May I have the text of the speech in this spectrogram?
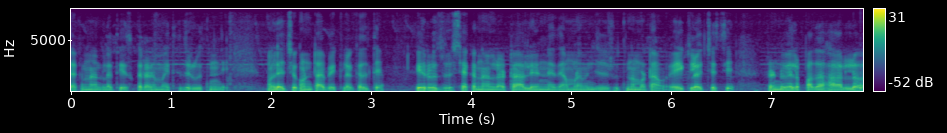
సెకండ్ హ్యాండ్లో తీసుకురావడం అయితే జరుగుతుంది. మళ్ళీ వచ్చి కొన్ని టాపిక్లోకి వెళ్తే ఈరోజు సెకండ్ హ్యాండ్లో ట్రాలీ అనేది అమ్మడం జరుగుతుందన్నమాట. వెహికల్ వచ్చేసి రెండు వేల పదహారులో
